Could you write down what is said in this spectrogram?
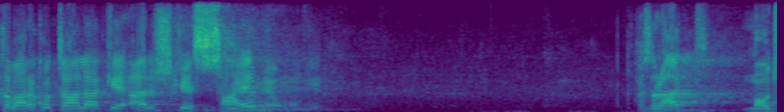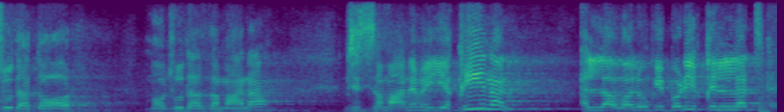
تبارک و تعالیٰ کے عرش کے سائے میں ہوں گے۔ حضرات، موجودہ دور، موجودہ زمانہ، جس زمانے میں یقیناً اللہ والوں کی بڑی قلت ہے،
